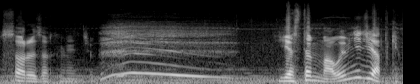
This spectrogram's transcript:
Sorry za klnięcie. Jestem małym niedźwiadkiem.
